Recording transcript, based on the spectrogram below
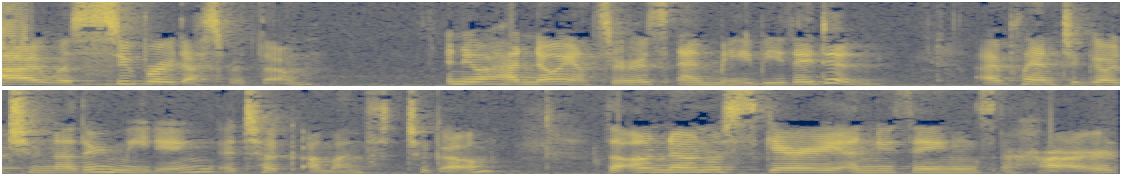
I was super desperate though. I knew I had no answers, and maybe they did. I planned to go to another meeting. It took a month to go. The unknown was scary and new things are hard.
